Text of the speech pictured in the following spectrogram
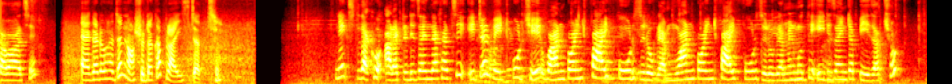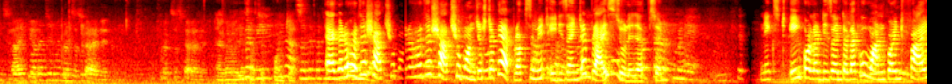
দেওয়া আছে। এগারো হাজার নশো টাকা প্রাইস যাচ্ছে। নেক্সট দেখো আর একটা ডিজাইন দেখাচ্ছি এটার ওয়েট পড়ছে one point five four zero gram one point five four zero গ্রামের মধ্যে এই ডিজাইনটা পেয়ে যাচ্ছ। এগারো হাজার সাতশো পঞ্চাশ। হাজার সাতশো পনেরো হাজার সাতশো পঞ্চাশ টাকা অ্যাপ্রক্সিমেট এই ডিজাইনটার প্রাইস চলে যাচ্ছে। নেক্সট এই পলার ডিজাইনটা দেখো one point five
